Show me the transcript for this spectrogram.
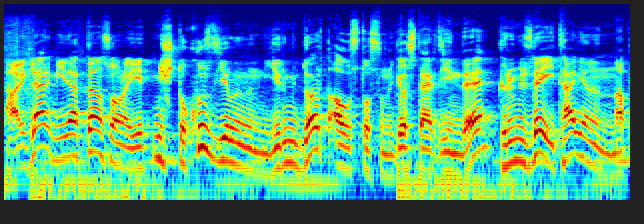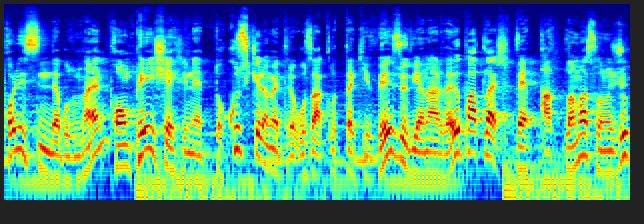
Tarihler milattan sonra 79 yılının 24 Ağustos'unu gösterdiğinde günümüzde İtalya'nın Napolis'inde bulunan Pompei şehrine 9 kilometre uzaklıktaki Vezüv yanardağı patlar ve patlama sonucu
